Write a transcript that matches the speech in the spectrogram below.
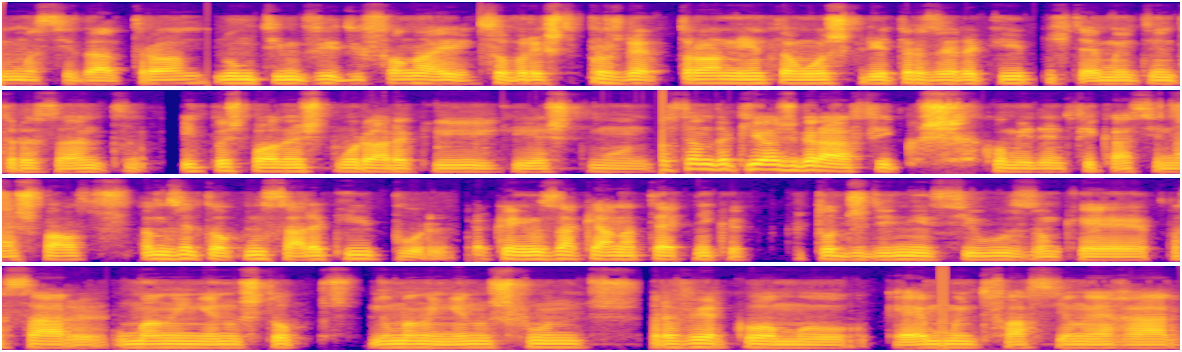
e uma cidade Tron. No último vídeo falei sobre este projeto Tron e então hoje queria trazer aqui, isto é muito interessante e depois podem explorar aqui, aqui este mundo. Passando aqui aos gráficos, como identificar sinais falsos, vamos então começar aqui por, para quem usa aquela técnica que todos de início usam, que é passar uma linha nos topos e uma linha nos fundos, para ver como é muito fácil errar.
